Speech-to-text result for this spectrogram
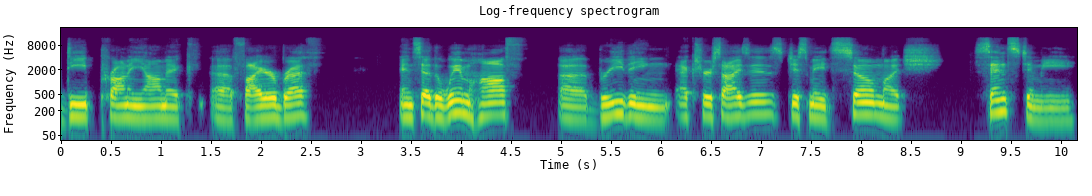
deep pranayamic uh, fire breath. And so the Wim Hof uh, breathing exercises just made so much sense to me.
